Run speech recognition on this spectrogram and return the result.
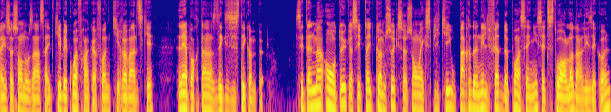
ben, ce sont nos ancêtres québécois francophones qui revendiquaient l'importance d'exister comme peuple. C'est tellement honteux que c'est peut-être comme ça qu'ils se sont expliqués ou pardonné le fait de ne pas enseigner cette histoire-là dans les écoles.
